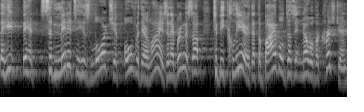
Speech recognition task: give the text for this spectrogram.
That he, they had submitted to his lordship over their lives. And I bring this up to be clear that the Bible doesn't know of a Christian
